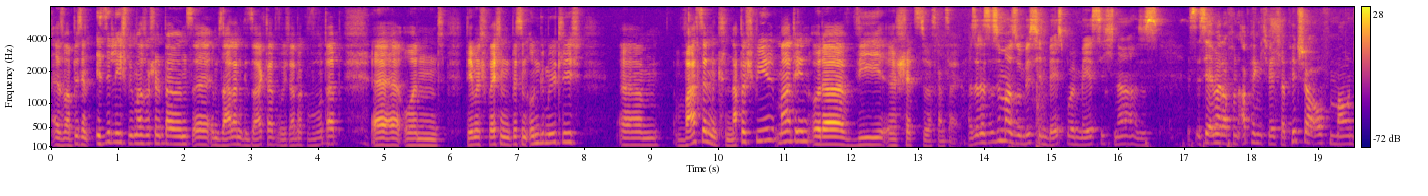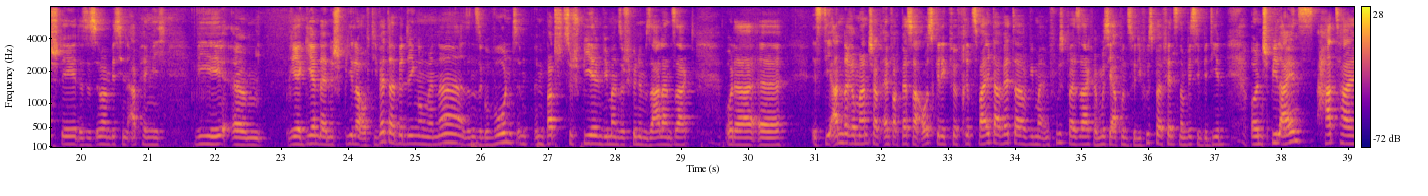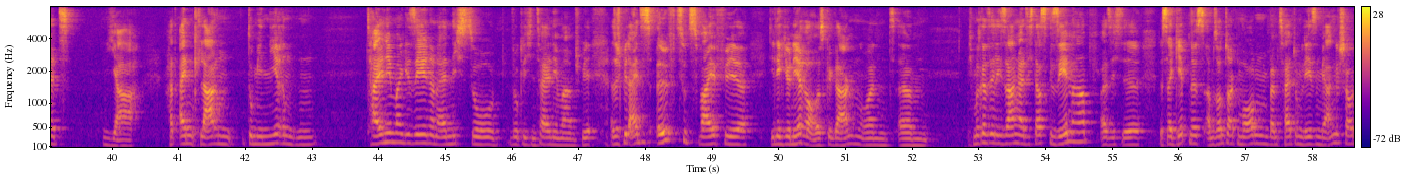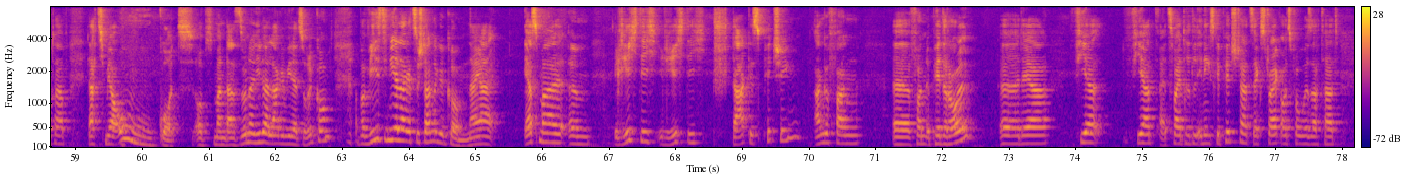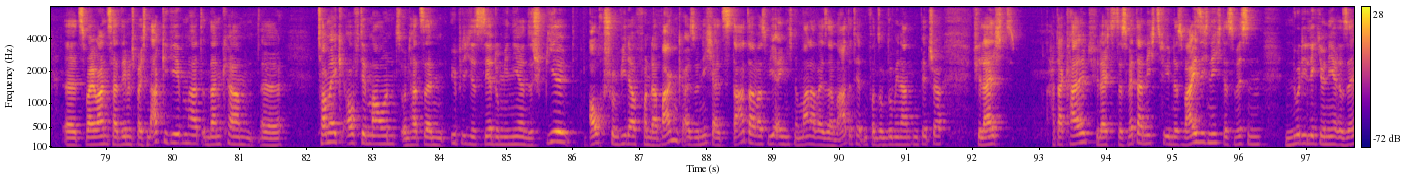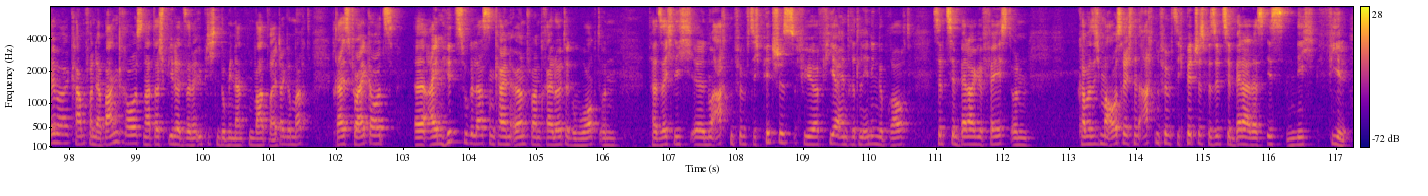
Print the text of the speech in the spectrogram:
Es war ein bisschen iselig, wie man so schön bei uns äh, im Saarland gesagt hat, wo ich da noch gewohnt habe. Äh, und dementsprechend ein bisschen ungemütlich. Ähm, war es denn ein knappes Spiel, Martin, oder wie äh, schätzt du das Ganze ein? Also das ist immer so ein bisschen Baseball-mäßig, ne? Also es, es, ist ja immer davon abhängig, welcher Pitcher auf dem Mount steht. Es ist immer ein bisschen abhängig, wie ähm, reagieren deine Spieler auf die Wetterbedingungen? Ne? Sind sie gewohnt, im, im Batsch zu spielen, wie man so schön im Saarland sagt? Oder äh, ist die andere Mannschaft einfach besser ausgelegt für Fritz-Walter-Wetter, wie man im Fußball sagt? Man muss ja ab und zu die Fußballfans noch ein bisschen bedienen. Und Spiel 1 hat halt, ja, hat einen klaren, dominierenden Teilnehmer gesehen und einen nicht so wirklichen Teilnehmer im Spiel. Also Spiel 1 ist 11 zu 2 für die Legionäre ausgegangen und ähm, ich muss ganz ehrlich sagen, als ich das gesehen habe, als ich äh, das Ergebnis am Sonntagmorgen beim Zeitunglesen mir angeschaut habe, dachte ich mir, oh Gott, ob man da so einer Niederlage wieder zurückkommt. Aber wie ist die Niederlage zustande gekommen? Naja, erstmal ähm, richtig, richtig starkes Pitching. Angefangen äh, von Pedrol, äh, der vier, vier, äh, zwei Drittel Innings gepitcht hat, sechs Strikeouts verursacht hat, äh, zwei Runs hat dementsprechend abgegeben hat und dann kam äh, Tomek auf dem Mount und hat sein übliches, sehr dominierendes Spiel auch schon wieder von der Bank, also nicht als Starter, was wir eigentlich normalerweise erwartet hätten von so einem dominanten Pitcher. Vielleicht hat er kalt, vielleicht ist das Wetter nichts für ihn, das weiß ich nicht, das wissen nur die Legionäre selber, kam von der Bank raus und hat das Spiel als seiner üblichen dominanten Wart weitergemacht. Drei Strikeouts, äh, einen Hit zugelassen, keinen Earned Run, drei Leute gewalkt und tatsächlich äh, nur 58 Pitches für vier ein Drittel Inning gebraucht, 17 Better gefaced und kann man sich mal ausrechnen, 58 Pitches für 17 Better, das ist nicht viel.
